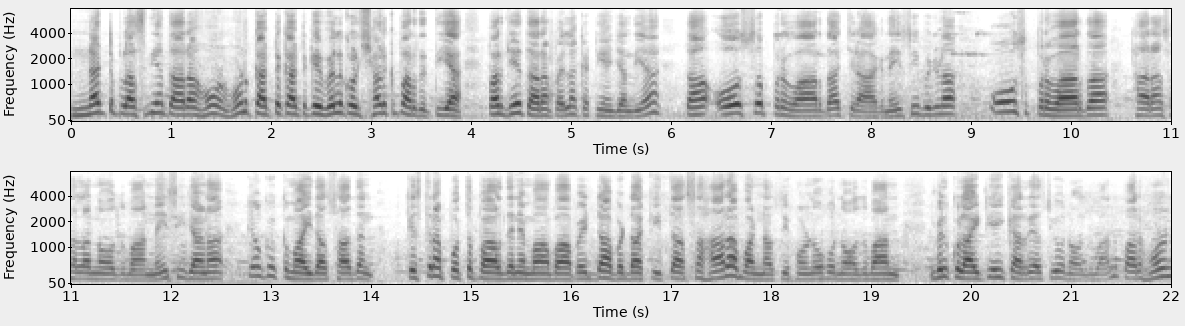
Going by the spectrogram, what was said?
ਨਟ ਪਲੱਸ ਦੀਆਂ ਤਾਰਾਂ ਹੋਣ, ਹੁਣ ਕੱਟ ਕੱਟ ਕੇ ਬਿਲਕੁਲ ਸੜਕ ਭਰ ਦਿੱਤੀ ਆ, ਪਰ ਜੇ ਤਾਰਾਂ ਪਹਿਲਾਂ ਕੱਟੀਆਂ ਜਾਂਦੀਆਂ, ਤਾਂ ਉਸ ਪਰਿਵਾਰ ਦਾ ਚਿਰਾਗ ਨਹੀਂ ਸੀ ਬੁਝਣਾ, ਉਸ ਪਰਿਵਾਰ ਦਾ 18 ਸਾਲਾ ਨੌਜਵਾਨ ਨਹੀਂ ਸੀ ਜਾਣਾ, ਕਿਉਂਕਿ ਕਮਾਈ ਦਾ ਸਾਧਨ ਕਿਸ ਤਰ੍ਹਾਂ ਪੁੱਤ ਪਾਲਦੇ ਨੇ ਮਾਂ-ਬਾਪ ਐਡਾ ਵੱਡਾ ਕੀਤਾ, ਸਹਾਰਾ ਬਣਨਾ ਸੀ ਹੁਣ ਉਹ ਨੌਜਵਾਨ, ਬਿਲਕੁਲ ਆਈਟੀਆਈ ਕਰ ਰਿਹਾ ਸੀ ਉਹ ਨੌਜਵਾਨ, ਪਰ ਹੁਣ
